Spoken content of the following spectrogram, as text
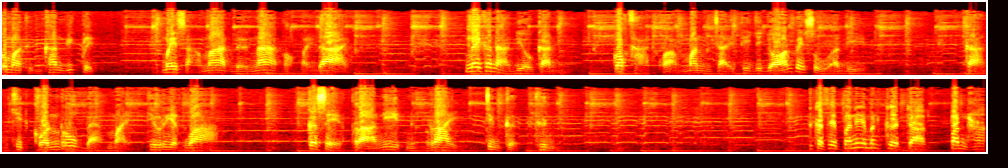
ก็มาถึงขั้นวิกฤต ไม่สามารถเดินหน้าต่อไปได้ ในขณะเดียวกัน ก็ขาดความมั่นใจที่จะย้อนไปสู่อดีต การคิดค้นรูปแบบใหม่ที่เรียกว่า เกษตรปราณีตหนึ่งไร่จึงเกิดขึ้น เกษตรปณีตมันเกิดจากปัญหา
